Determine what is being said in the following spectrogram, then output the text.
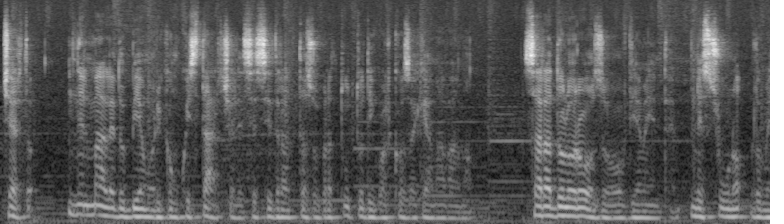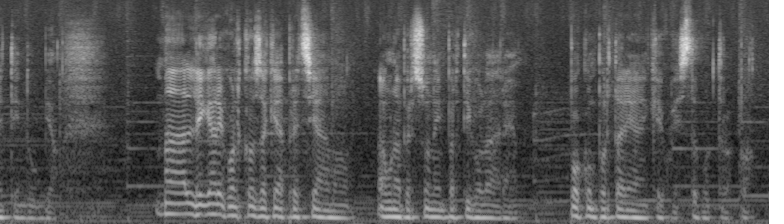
Certo, nel male dobbiamo riconquistarcele se si tratta soprattutto di qualcosa che amavamo. Sarà doloroso, ovviamente, nessuno lo mette in dubbio. Ma legare qualcosa che apprezziamo a una persona in particolare può comportare anche questo, purtroppo.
